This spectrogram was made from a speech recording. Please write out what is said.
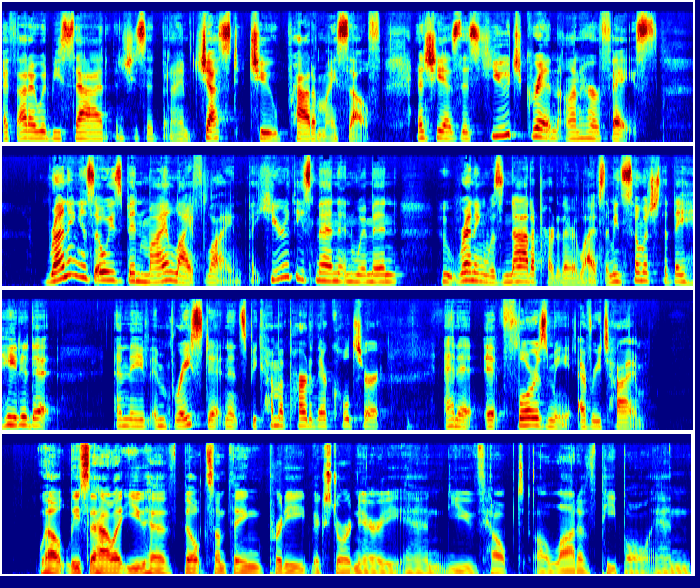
I thought I would be sad. And she said, But I am just too proud of myself. And she has this huge grin on her face. Running has always been my lifeline. But here are these men and women who running was not a part of their lives. I mean, so much that they hated it and they've embraced it and it's become a part of their culture and it, it floors me every time. Well, Lisa Hallett, you have built something pretty extraordinary and you've helped a lot of people. And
